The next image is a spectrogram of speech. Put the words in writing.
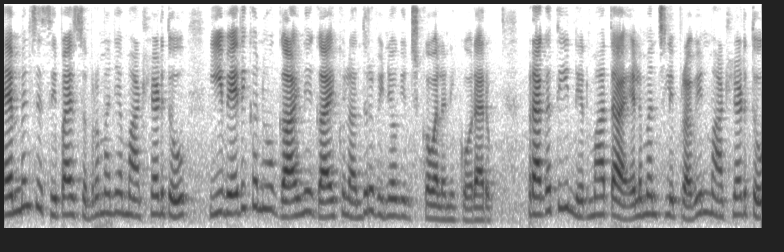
ఎమ్మెల్సీ సిపాయి సుబ్రహ్మణ్యం మాట్లాడుతూ ఈ వేదికను గాయని గాయకులందరూ వినియోగించుకోవాలని కోరారు. ప్రగతి నిర్మాత ఎలమంచిలి ప్రవీణ్ మాట్లాడుతూ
